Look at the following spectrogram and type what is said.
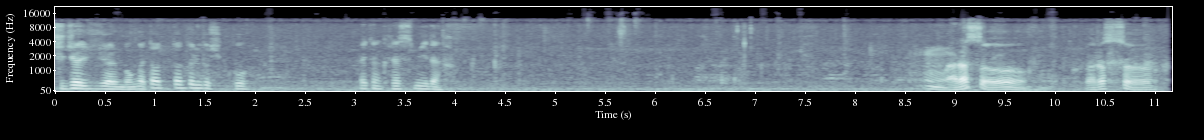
주절주절 뭔가 떠, 떠들고 싶고. 하여튼 그랬습니다. 응, 알았어. 알았어.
